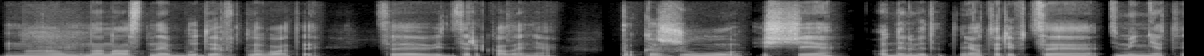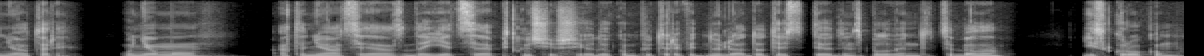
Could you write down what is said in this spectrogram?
на, на нас не буде впливати. Це відзеркалення. Покажу ще один вид атенюаторів це змінні атенюатори. У ньому атенюація здається, підключивши його до комп'ютера від 0 до 31,5 дБ із кроком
